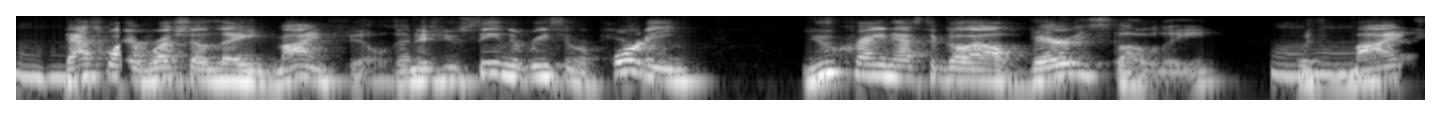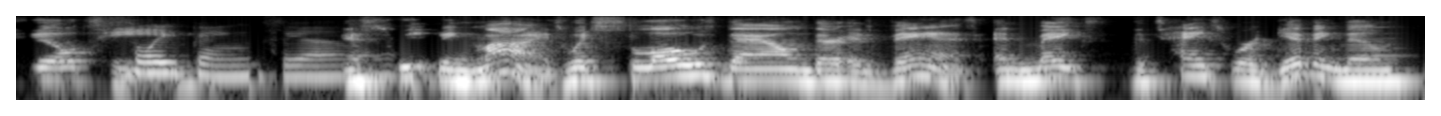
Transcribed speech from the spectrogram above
Mm-hmm. That's why Russia laid minefields. And if you've seen the recent reporting, Ukraine has to go out very slowly mm-hmm. with minefield teams sweepings, yeah. and sweeping mines, which slows down their advance and makes the tanks we're giving them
